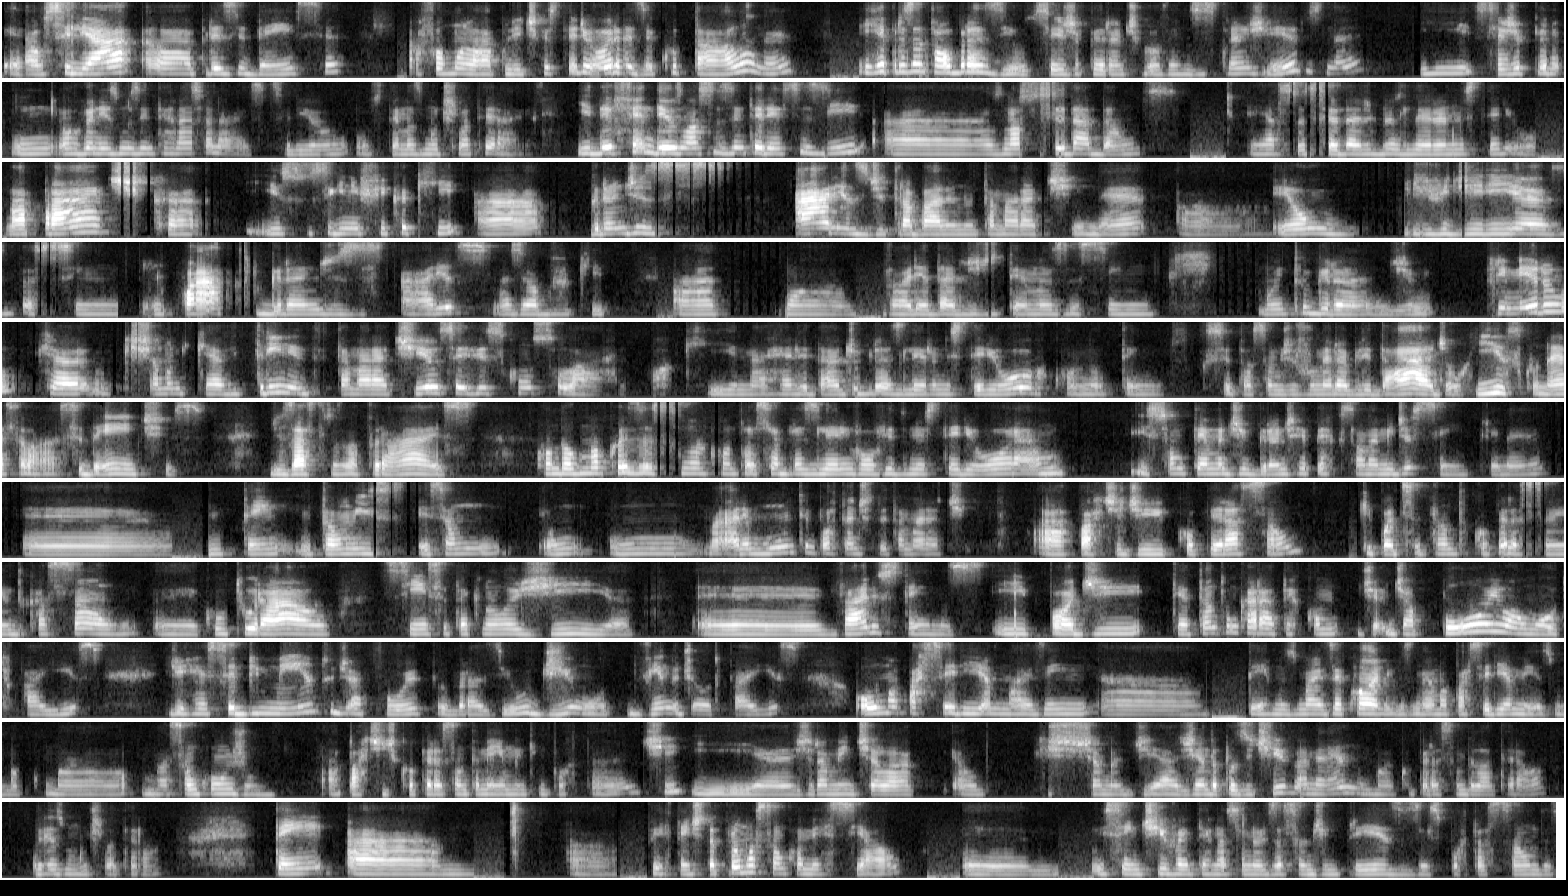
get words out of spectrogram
é auxiliar a presidência a formular a política exterior, executá-la, né, e representar o Brasil, seja perante governos estrangeiros, né, e seja em organismos internacionais, que seriam os temas multilaterais, e defender os nossos interesses e a, os nossos cidadãos é a sociedade brasileira no exterior. Na prática, isso significa que há grandes áreas de trabalho no Itamaraty, né? Uh, eu dividiria assim em quatro grandes áreas, mas é óbvio que há uma variedade de temas assim muito grande. Primeiro, que, é, que chamam de que é a vitrine do Itamaraty é o serviço consular porque na realidade o brasileiro no exterior, quando tem situação de vulnerabilidade ou risco, né, sei lá, acidentes, desastres naturais, quando alguma coisa assim acontece a brasileiro envolvido no exterior, é um, isso é um tema de grande repercussão na mídia sempre, né? É, tem, então isso, esse é, um, é um, uma área muito importante do Itamaraty. A parte de cooperação, que pode ser tanto cooperação em educação, é, cultural, ciência e tecnologia, é, vários temas, e pode ter tanto um caráter como de, de, apoio a um outro país, de recebimento de apoio pelo Brasil, de um, vindo de outro país, ou uma parceria mais em a, termos mais econômicos, né? uma parceria mesmo, uma, uma, uma ação conjunta. A parte de cooperação também é muito importante e é, geralmente ela é o que chama de agenda positiva, né, numa cooperação bilateral, mesmo multilateral tem a, a vertente da promoção comercial, é, o incentivo à internacionalização de empresas, a exportação da,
